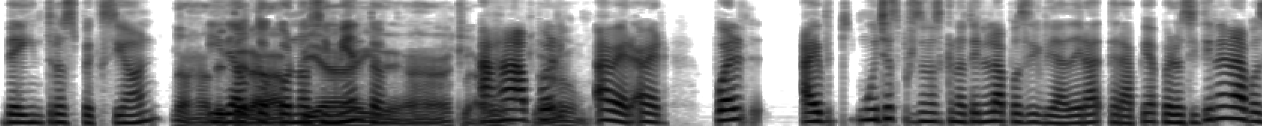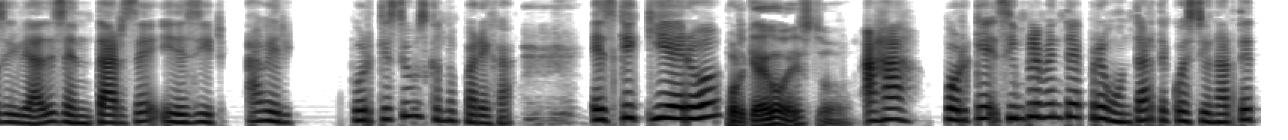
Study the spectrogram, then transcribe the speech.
de introspección. Ajá, y de autoconocimiento. y de- ajá, claro. Ajá, ¿cuál- claro. a ver, a ver, ¿cuál- hay muchas personas que no tienen la posibilidad de ir a terapia, pero sí tienen la posibilidad de sentarse y decir, a ver, ¿por qué estoy buscando pareja? Es que quiero, ¿Por qué hago esto? ajá, porque simplemente preguntarte, cuestionarte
